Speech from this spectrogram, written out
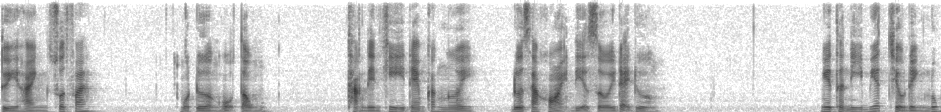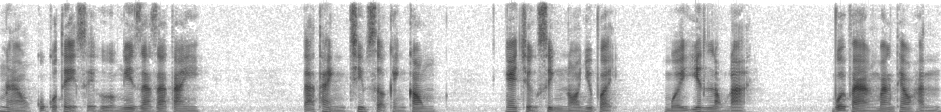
Tùy hành xuất phát. Một đường hộ tống Thẳng đến khi đem các ngươi Đưa ra khỏi địa giới đại đường. Nghe thần y biết triều đình lúc nào Cũng có thể sẽ hướng nghe ra ra tay. Đã thành chim sợ cành cong, Nghe trường sinh nói như vậy Mới yên lòng lại. Vội vàng mang theo hắn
